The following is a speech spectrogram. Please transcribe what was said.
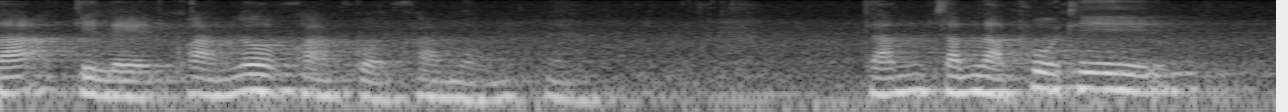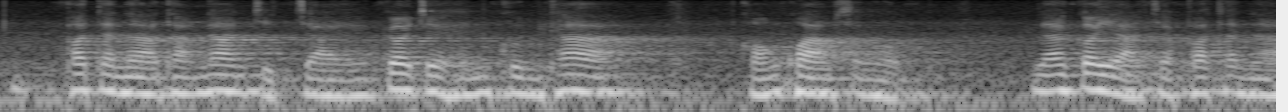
ละกิเลสความโลภความโกรธความหลงสำหรับผู้ที่ พัฒนาทางด้านจิตใจก็จะเห็นคุณค่าของความสงบ แล้วก็อยากจะพัฒนา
